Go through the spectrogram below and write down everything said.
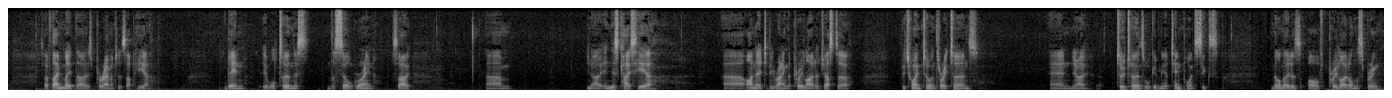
So if they meet those parameters up here then it will turn this the cell green. So um, you know in this case here uh, I need to be running the preloader just uh, between two and three turns. And you know two turns will give me a 10.6 millimeters of preload on the spring.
